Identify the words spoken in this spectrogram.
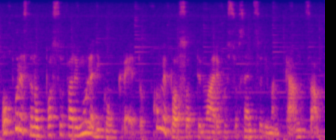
Oppure se non posso fare nulla di concreto, come posso attenuare questo senso di mancanza?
